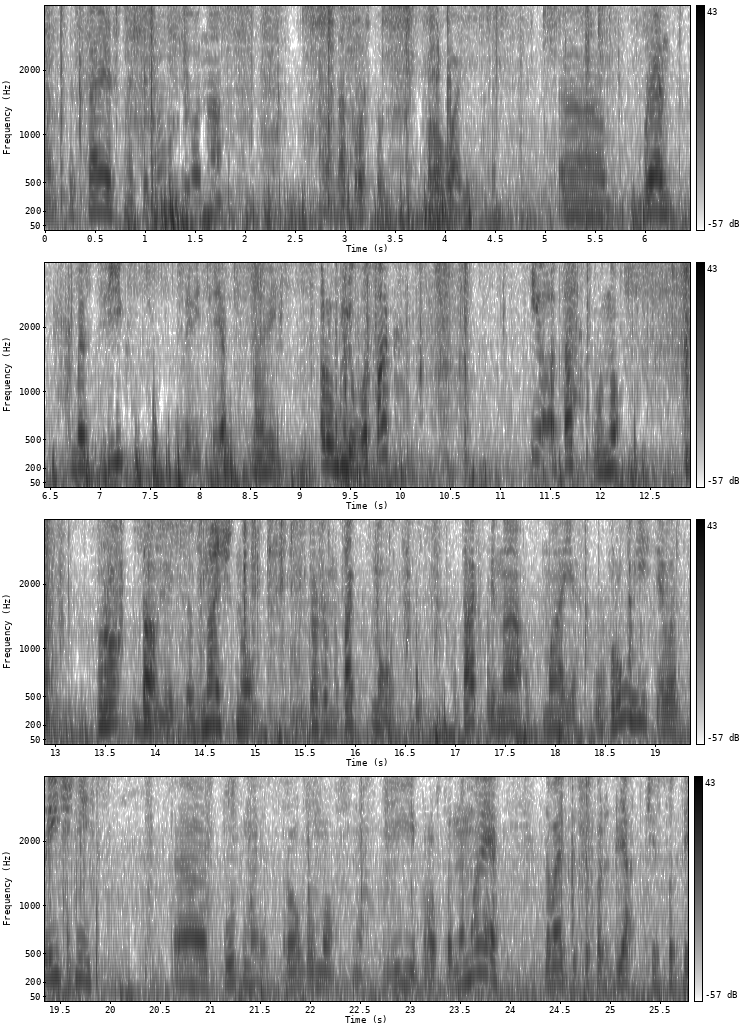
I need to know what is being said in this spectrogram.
Натискаєш на піну і вона, вона просто провалюється. Бренд BestFix. Дивіться, я навіть роблю отак. І отак воно продавлюється. Значно, скажімо так, ну от. Так піна має упругість, еластичність. Е, Тут ми робимо, ну, її просто немає. Давайте тепер для чистоти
